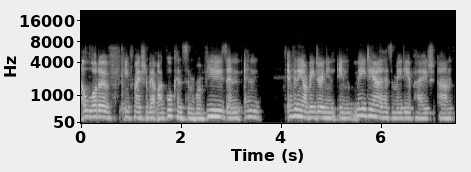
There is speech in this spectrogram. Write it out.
a lot of information about my book and some reviews and, and everything I've been doing in, in media. It has a media page, um,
